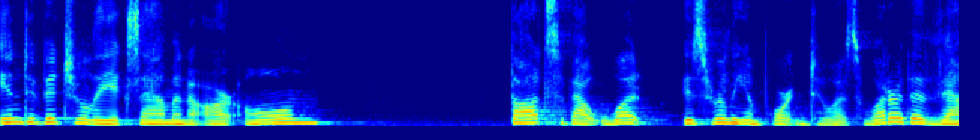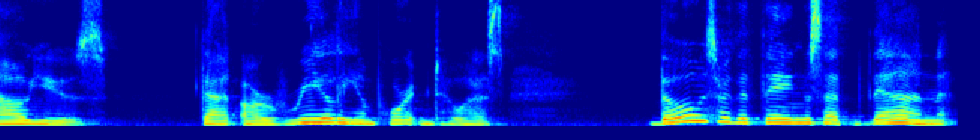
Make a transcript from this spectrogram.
individually examine our own thoughts about what is really important to us. What are the values that are really important to us? Those are the things that then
